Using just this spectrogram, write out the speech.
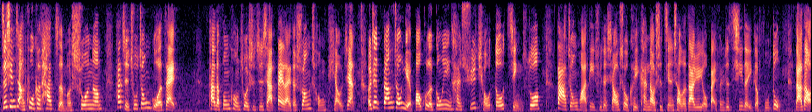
执行长库克他怎么说呢？他指出，中国在它的风控措施之下带来的双重挑战，而这当中也包括了供应和需求都紧缩，大中华地区的销售可以看到是减少了大约有百分之七的一个幅度，达到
